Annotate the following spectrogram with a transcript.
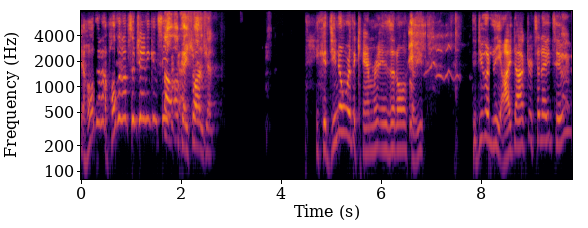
yeah, hold it up. Hold it up so Jenny can see. Oh, okay. Sorry, Jen. Could, do you know where the camera is at all? Have you? did you go to the eye doctor today too?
